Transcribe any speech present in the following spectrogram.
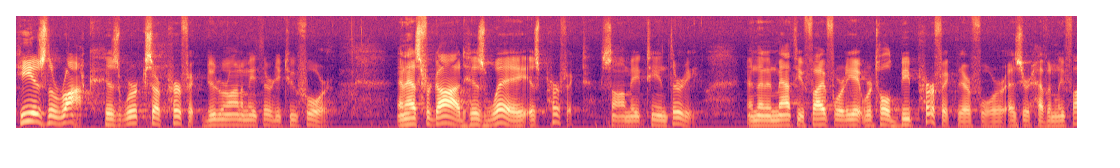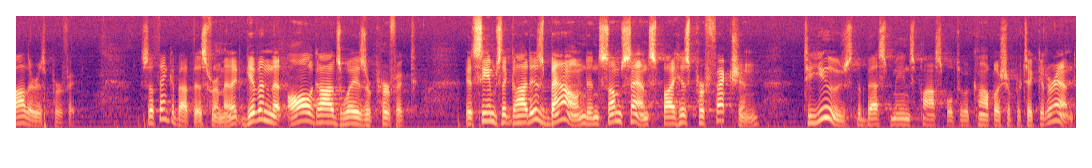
He is the rock, his works are perfect, Deuteronomy 32 4. And as for God, his way is perfect, Psalm 18:30. And then in Matthew 5:48 we're told, "Be perfect therefore as your heavenly Father is perfect." So think about this for a minute. Given that all God's ways are perfect, it seems that God is bound, in some sense, by his perfection to use the best means possible to accomplish a particular end.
